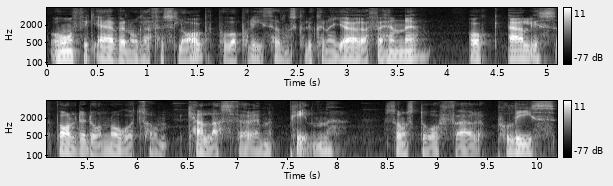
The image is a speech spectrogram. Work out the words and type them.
Och hon fick även några förslag på vad polisen skulle kunna göra för henne. Och Alice valde då något som kallas för en PIN. Som står för Police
